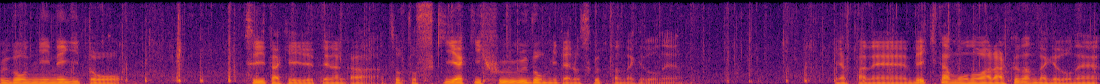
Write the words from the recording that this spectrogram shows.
うどんにネギと、椎茸入れてなんか、ちょっとすき焼き風うどんみたいの作ったんだけどね。やっぱね、できたものは楽なんだけどね。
